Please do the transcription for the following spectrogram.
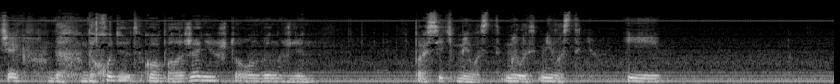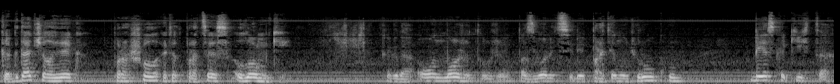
человек доходит до такого положения, что он вынужден просить милость, милость, милостыню. И когда человек прошел этот процесс ломки, когда он может уже позволить себе протянуть руку без каких-то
